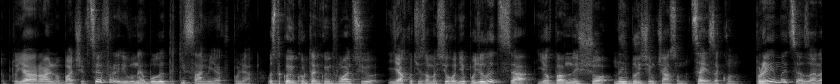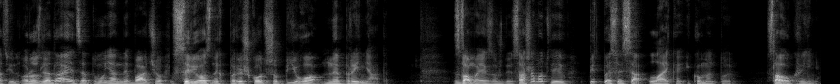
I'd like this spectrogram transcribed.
Тобто я реально бачив цифри, і вони були такі самі, як в поляків. Ось такою коротенькою інформацією я хотів з вами сьогодні поділитися. Я впевнений, що найближчим часом цей закон прийметься. Зараз він розглядається, тому я не бачу серйозних перешкод, щоб його не прийняти. З вами, як завжди, Саша Матвєєв. Підписуйся, лайкай і коментуй. Слава Україні!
